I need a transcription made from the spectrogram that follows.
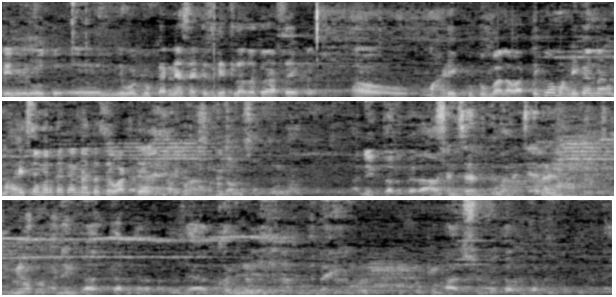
बिनविरोध अ, निवडणूक करण्यासाठीच घेतला जातो. असं एक अ, महाडिक कुटुंबाला वाटतं किंवा महाडिकांना महाडिक समर्थकांना तसं वाटतं. आपण समजावून सांगतो अनेक तालुक्याला आज अनेक तालुक्याला नाही. आज तालुक्यामध्ये प्रतिनिधी नाही.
